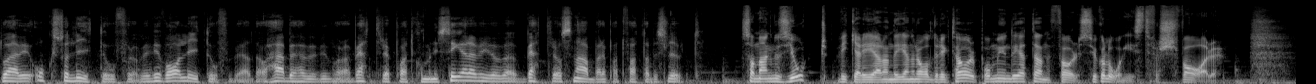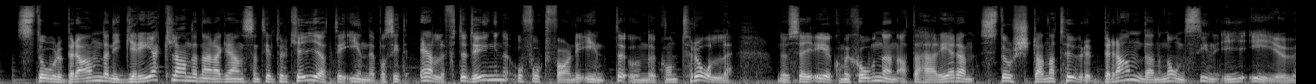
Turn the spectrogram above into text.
då är vi också lite oförberedda. Vi var lite oförberedda och här behöver vi vara bättre på att kommunicera, vi behöver vara bättre och snabbare på att fatta beslut. Som Magnus Hjort, vikarierande generaldirektör på Myndigheten för psykologiskt försvar. Storbranden i Grekland nära gränsen till Turkiet är inne på sitt elfte dygn och fortfarande inte under kontroll. Nu säger EU-kommissionen att det här är den största naturbranden någonsin i EU.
